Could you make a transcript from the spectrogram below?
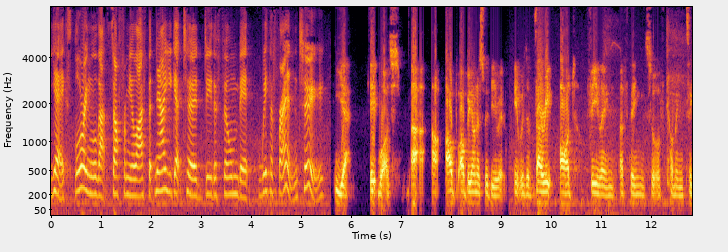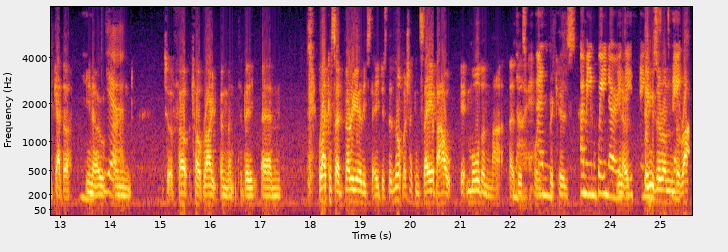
yeah exploring all that stuff from your life, but now you get to do the film bit with a friend too. Yeah, it was. I, I, I'll, I'll be honest with you. It, it was a very odd feeling of things sort of coming together, you know, Yeah. and sort of felt felt right and meant to be. Um, like I said, very early stages. There's not much I can say about it more than that at No, this point and- because I mean, we know, You know, these things, things are on the wraps,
